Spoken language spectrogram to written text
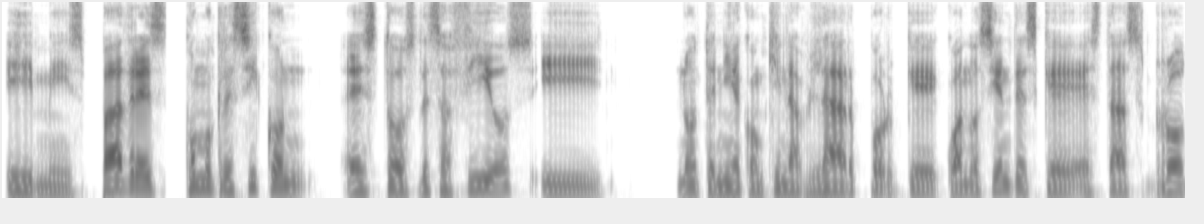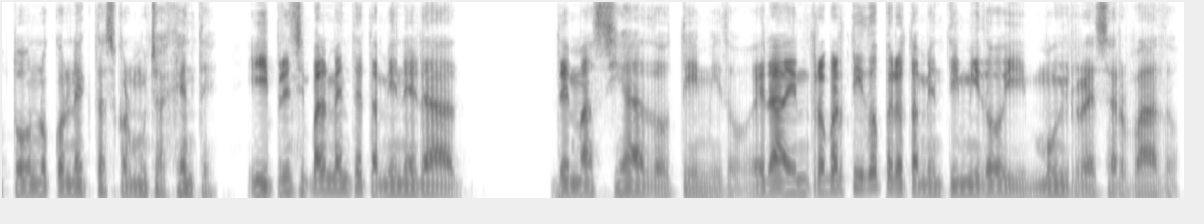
y mis padres, como crecí con estos desafíos y no tenía con quién hablar porque cuando sientes que estás roto no conectas con mucha gente. Y principalmente también era demasiado tímido. Era introvertido pero también tímido y muy reservado.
